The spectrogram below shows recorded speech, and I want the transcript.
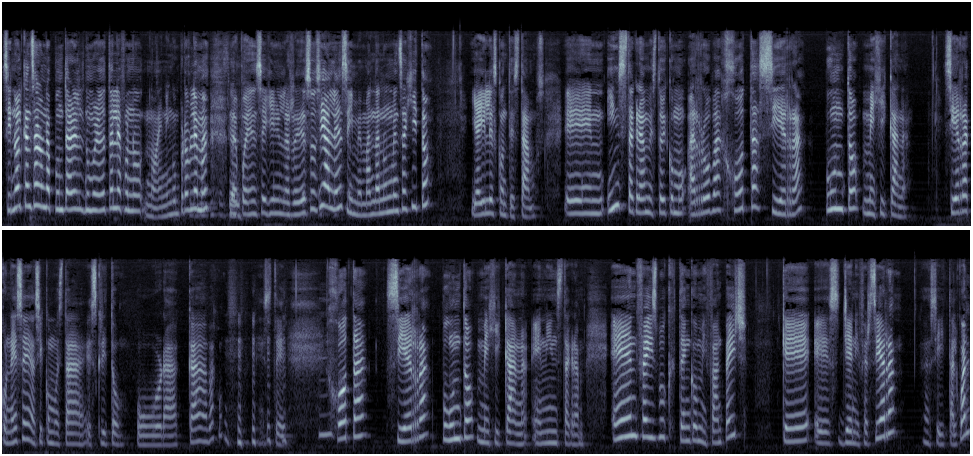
Si no alcanzaron a apuntar el número de teléfono, no hay ningún problema. Me pueden seguir en las redes sociales y me mandan un mensajito y ahí les contestamos. En Instagram estoy como arroba jsierra.mexicana. Sierra con S, así como está escrito por acá abajo. Este, jsierra.mexicana en Instagram. En Facebook tengo mi fanpage, que es Jennifer Sierra, así tal cual.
